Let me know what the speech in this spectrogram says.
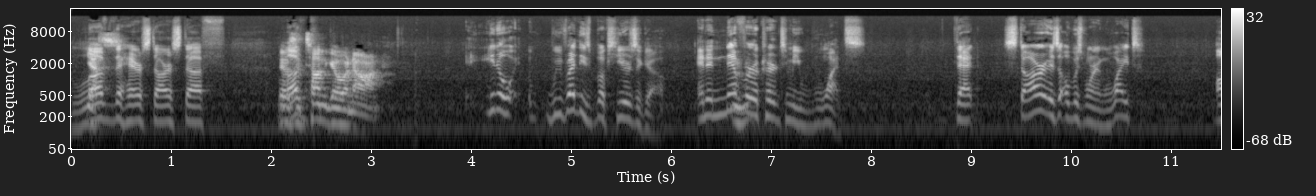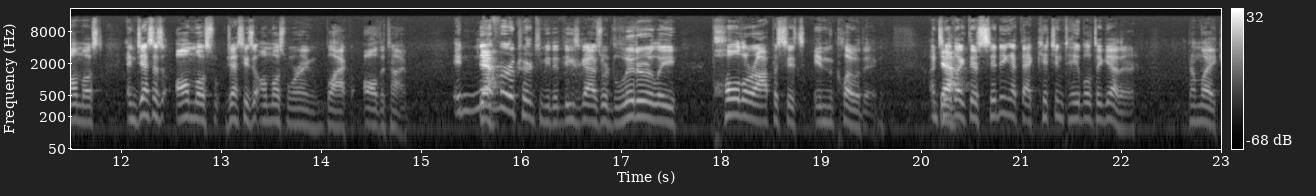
Loved Yes. the Herr Starr stuff. There's a Loved- ton going on. you know, we read these books years ago, and it never Mm-hmm. occurred to me once that Starr is always wearing white, almost, and Jess is almost Jesse's almost wearing black all the time. It never occurred to me that these guys were literally polar opposites in clothing until Yeah. like they're sitting at that kitchen table together, and I'm like,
